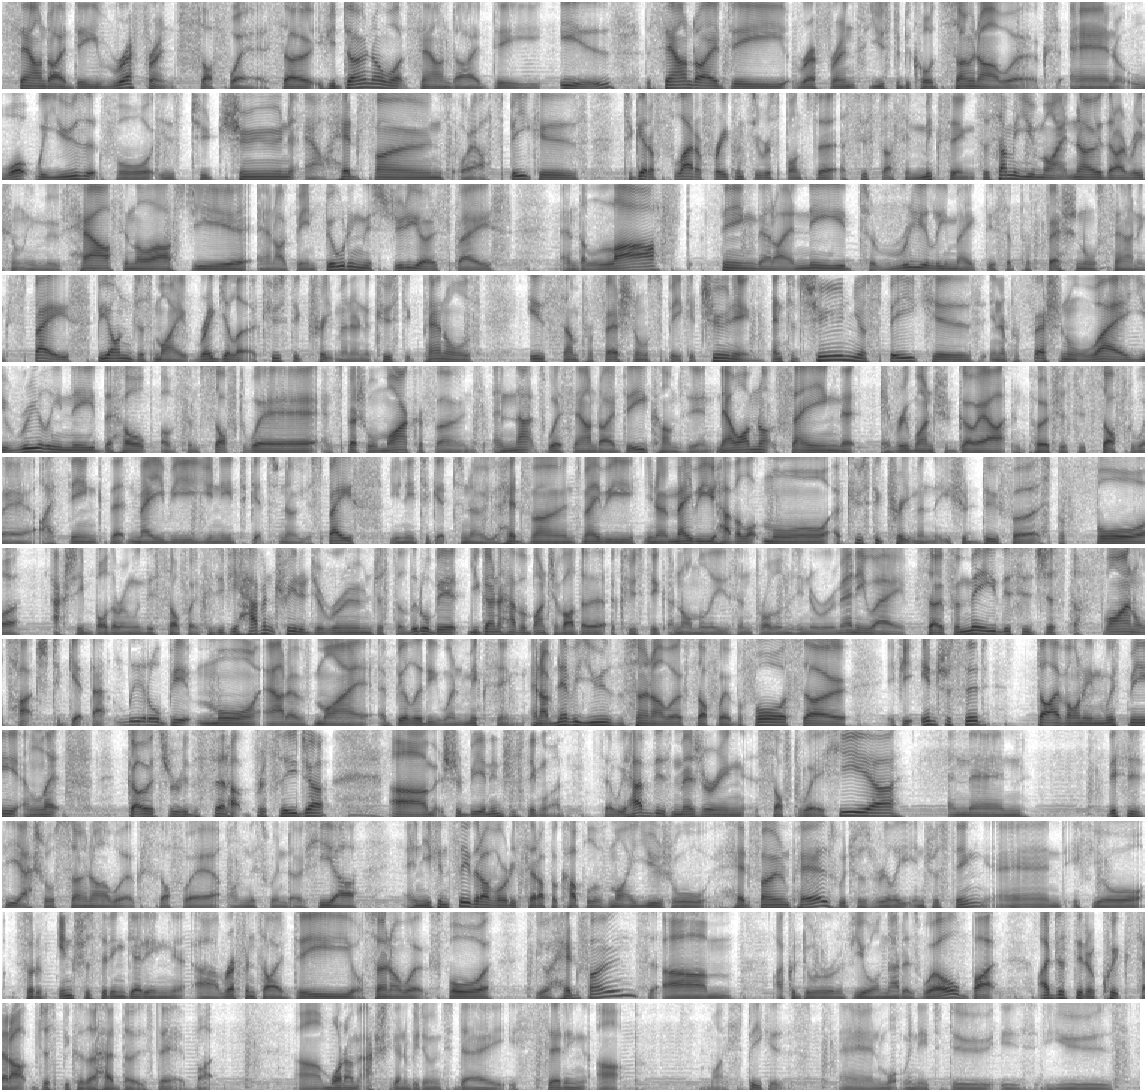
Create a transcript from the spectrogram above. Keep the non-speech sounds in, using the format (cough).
Sound ID reference software. So if you don't know what Sound ID is, the Sound ID reference used to be called SonarWorks and what we use it for is to tune our headphones or our speakers to get a flatter frequency response to assist us in mixing. So some of you might know that I recently moved house in the last year and I've been building this studio space and the last thing that I need to really make this a professional sounding space beyond just my regular acoustic treatment and acoustic panels is some professional speaker tuning. And to tune your speakers in a professional way, you really need the help of some software and special microphones, and that's where Sound ID comes in. Now, I'm not saying that everyone should go out and purchase this software. I think that maybe you need to get to know your space, you need to get to know your headphones, maybe, you know, maybe you have a lot more acoustic treatment that you should do first before actually bothering with this software because if you haven't treated your room just a little bit, you're going to have a bunch of other acoustic anomalies and problems in your room anyway. So for me, this is just the final touch to get that little bit more out of my ability when mixing. And I've never used the SonarWorks software before, so if you're interested, dive on in with me and let's go through the setup procedure. Um, it should be an interesting one. So we have this measuring software here, and then this is the actual SonarWorks software on this window here. And you can see that I've already set up a couple of my usual headphone pairs, which was really interesting. And if you're sort of interested in getting uh, reference ID or SonarWorks for your headphones, um, I could do a review on that as well. But I just did a quick setup just because I had those there. But um, what I'm actually going to be doing today is setting up my speakers. And what we need to do is use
